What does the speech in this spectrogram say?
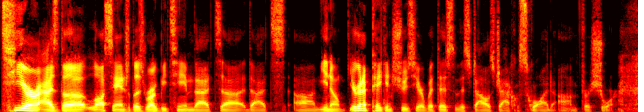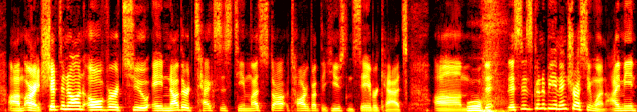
tier as the Los Angeles rugby team that uh, that's um, you know you're gonna pick and choose here with this this Dallas Jackal squad um, for sure. Um, all right, shifting on over to another Texas team. Let's start, talk about the Houston SaberCats. Um, th- this is to be an interesting one. I mean,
